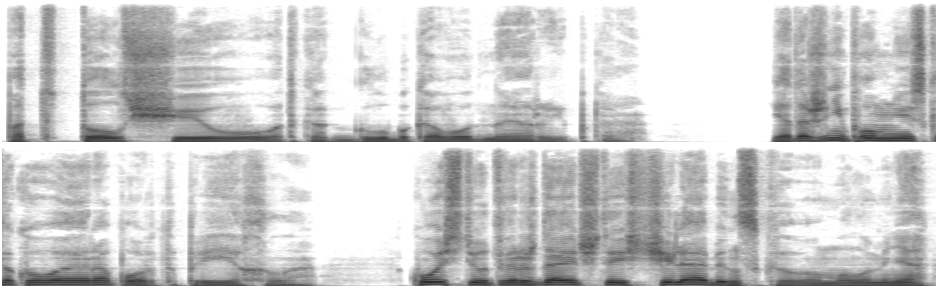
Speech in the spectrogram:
под толщей вод, как глубоководная рыбка. Я даже не помню, из какого аэропорта приехала. Костя утверждает, что из Челябинского, мол, у меня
